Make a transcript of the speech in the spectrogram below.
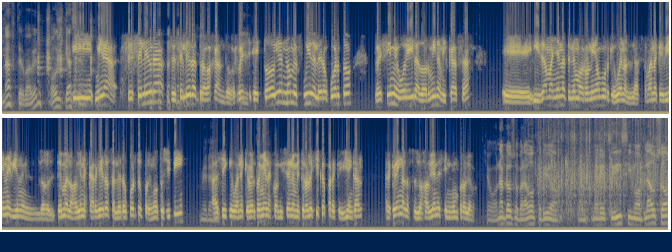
¿Un after va a haber? ¿Hoy qué hacen? Y mira, se celebra, se celebra trabajando. Eh, todavía no me fui del aeropuerto. Recién me voy a ir a dormir a mi casa. Eh, y ya mañana tenemos reunión porque, bueno, la semana que viene viene el, tema de los aviones cargueros al aeropuerto por el MotoGP. Así que, bueno, hay que ver también las condiciones meteorológicas para que vengan para que vengan los, los aviones sin ningún problema. Un aplauso para vos, querido. Merecidísimo aplauso.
